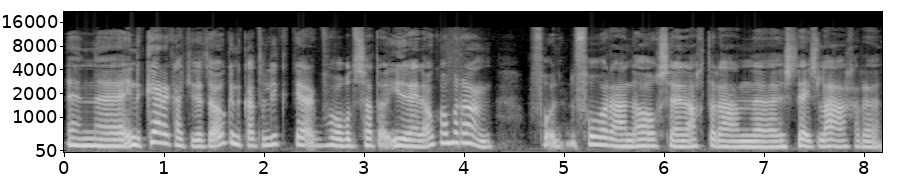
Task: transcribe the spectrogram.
En uh, in de kerk had je dat ook. In de katholieke kerk bijvoorbeeld zat iedereen ook op rang. Voor, vooraan de hoogste en achteraan uh, steeds lagere.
